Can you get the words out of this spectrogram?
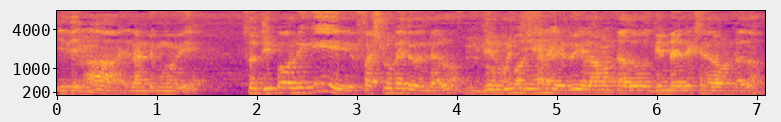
ఇది. ఆ, ఇలాంటి మూవీ సో దీపావళికి ఫస్ట్ లుక్ అయితే వదిలారు. Hmm. దీని గురించి ఏం లేదు. ఎలా ఉంటుందో దీని డైరెక్షన్ ఎలా ఉంటుందో.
